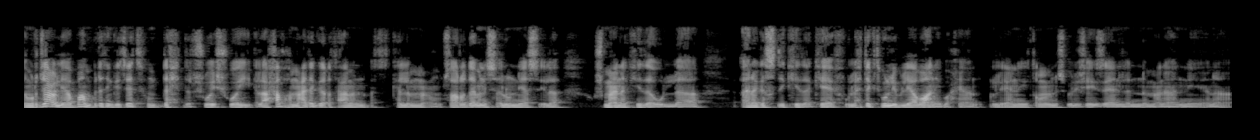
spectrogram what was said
يوم رجعوا اليابان بدأت إنجليزيتهم تدحدر شوي شوي. الاحظها ما عاد أقدر أتعامل أتكلم معهم. صاروا دائما يسألوني أسئلة وش معنى كذا؟ ولا أنا قصدي كذا كيف؟ ولا حتى يكتبون لي بالياباني باحيان يعني طبعا بالنسبة لي شيء زين لأن معناه إني أنا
